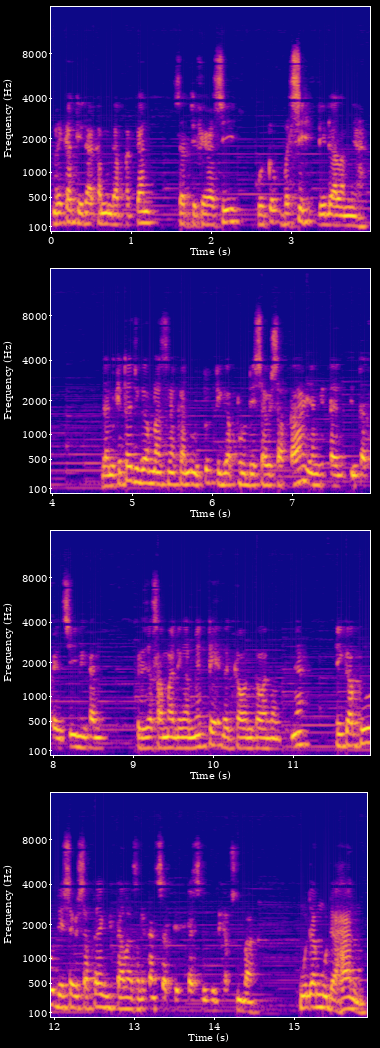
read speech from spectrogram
mereka tidak akan mendapatkan sertifikasi untuk bersih di dalamnya. Dan kita juga melaksanakan untuk 30 desa wisata yang kita intervensi dengan kerjasama dengan Metek dan kawan-kawan nantinya, 30 desa wisata yang kita laksanakan sertifikasi tingkat sumber. Mudah-mudahan,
